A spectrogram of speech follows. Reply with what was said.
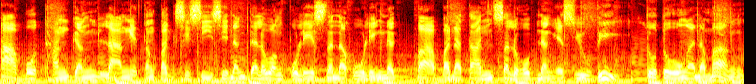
abot hanggang langit ang pagsisisi ng dalawang pulis na nahuling nagbabanatan sa loob ng SUV. Totoo nga namang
